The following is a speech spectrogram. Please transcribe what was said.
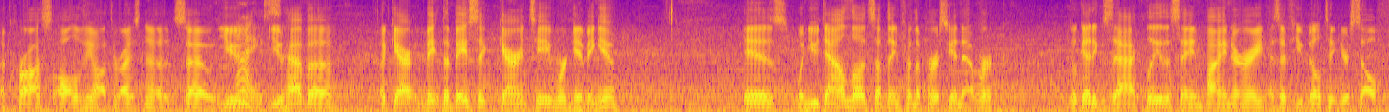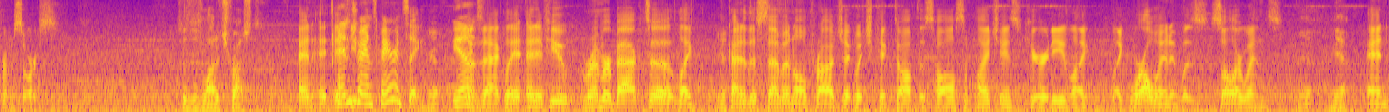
across all of the authorized nodes. So you, Nice. you have a, a the basic guarantee we're giving you is when you download something from the Pyrsia network, you'll get exactly the same binary as if you built it yourself from source. So there's a lot of trust. And, if and you- transparency, Yeah. yeah. Exactly, and if you remember back to like Yeah. kind of the seminal project which kicked off this whole supply chain security, like like Whirlwind, it was SolarWinds, Yeah, yeah. and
